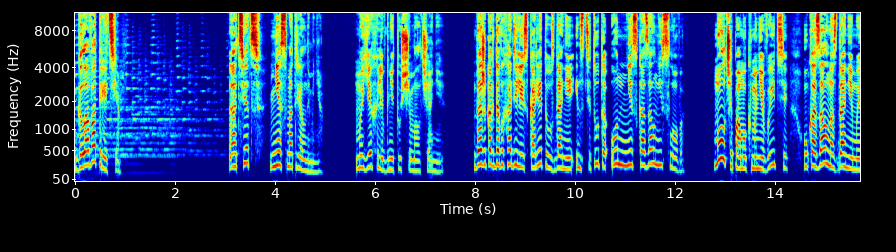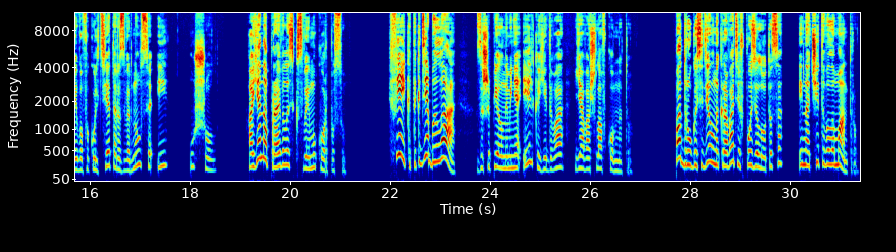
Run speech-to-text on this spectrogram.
Глава третья. Отец не смотрел на меня. Мы ехали в гнетущем молчании. Даже когда выходили из кареты у здания института, он не сказал ни слова. Молча помог мне выйти, указал на здание моего факультета, развернулся и ушел. А я направилась к своему корпусу. «Фейка, ты где была?» — зашипела на меня Элька, едва я вошла в комнату. Подруга сидела на кровати в позе лотоса и начитывала мантру.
